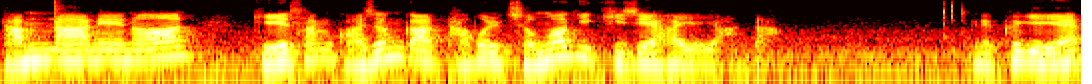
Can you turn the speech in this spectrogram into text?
답란에는 계산 과정과 답을 정확히 기재하여야 한다. 그러니까 거기에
